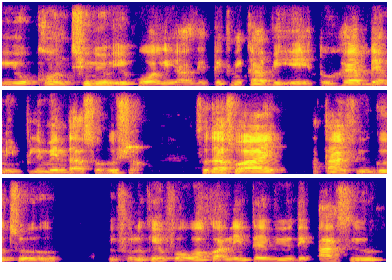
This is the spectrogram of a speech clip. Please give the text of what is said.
you continue equally as a technical BA to help them implement that solution. So that's why at times you go to, if you're looking for work or an interview, they ask you,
